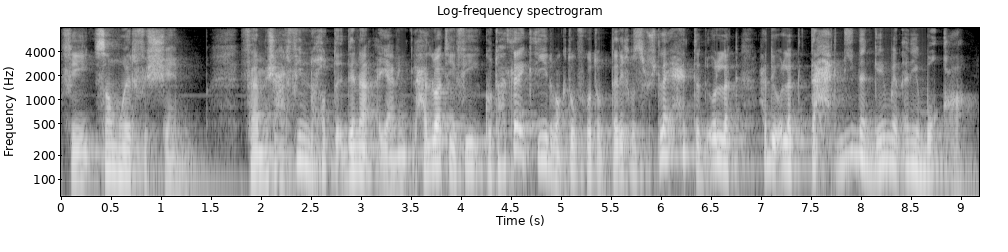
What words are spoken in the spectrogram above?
في somewhere في الشام. فمش عارفين نحط إيدينا يعني لحد دلوقتي في كنت هتلاقي كتير مكتوب في كتب التاريخ بس مش تلاقي حتة تقول لك حد يقول لك تحديدا جاي من أنهي بقعة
